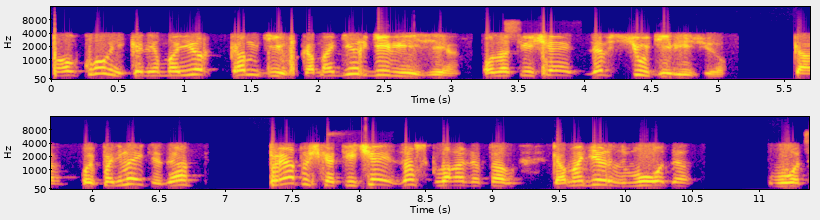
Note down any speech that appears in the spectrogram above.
Полковник или майор комдив, командир дивизии. Он отвечает за всю дивизию. Вы понимаете, да? Прапорщик отвечает за склады, там, командир взвода. Вот.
